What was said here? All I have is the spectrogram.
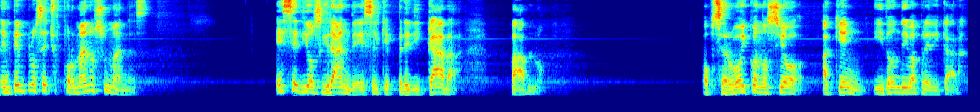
en templos hechos por manos humanas ese Dios grande es el que predicaba Pablo. Observó y conoció a quién y dónde iba a predicar.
